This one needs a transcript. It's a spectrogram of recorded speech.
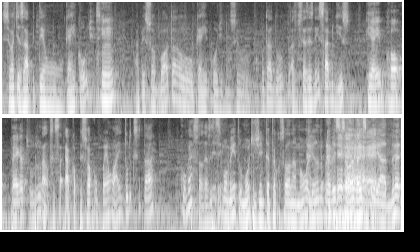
seu WhatsApp tem um QR Code. Sim. A pessoa bota o QR Code no seu computador, você às vezes nem sabe disso. E aí pega tudo. Não, você, a pessoa acompanha online tudo que você está conversando. Nesse tem... momento, um monte de gente deve estar com o celular na mão olhando para ver se o celular está espelhado, né?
